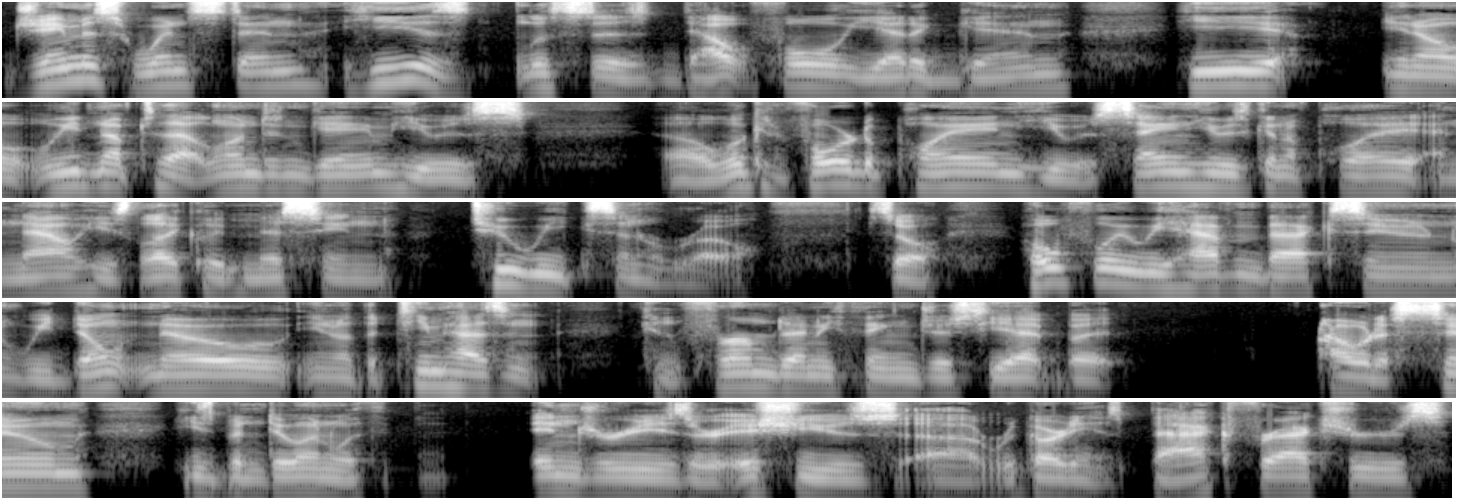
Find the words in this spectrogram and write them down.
Jameis Winston, he is listed as doubtful yet again. He, you know, leading up to that London game, he was uh, looking forward to playing. He was saying he was going to play, and now he's likely missing two weeks in a row. So hopefully we have him back soon. We don't know, you know, the team hasn't confirmed anything just yet, but I would assume he's been doing with injuries or issues uh, regarding his back fractures,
